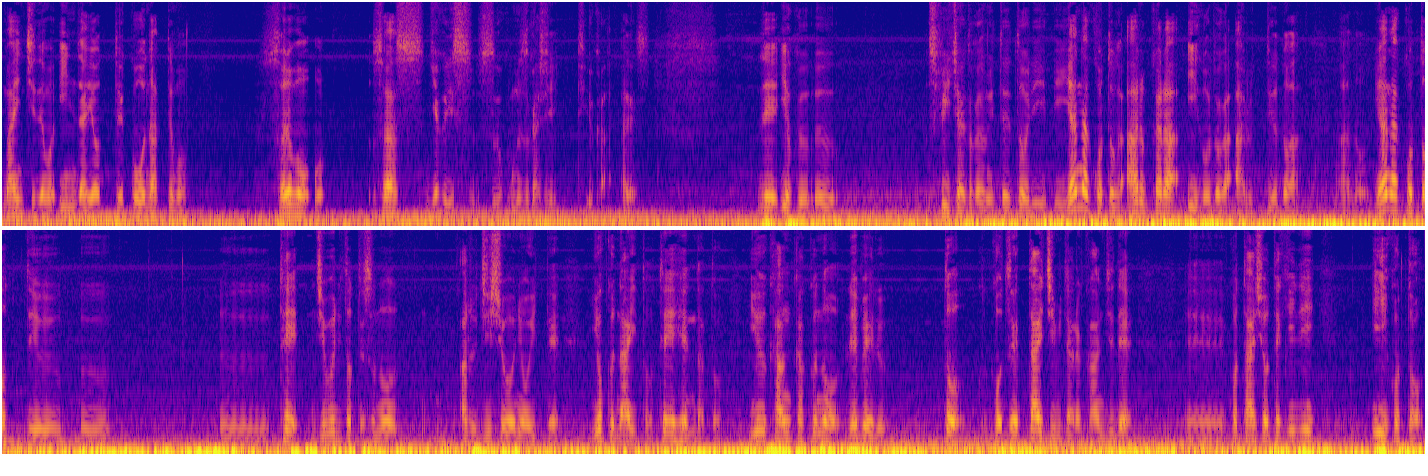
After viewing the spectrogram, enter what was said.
毎日でもいいんだよってこうなってもそれもそれは逆にすごく難しいっていうかあれです。でよくスピーチュアルとかでも言ってる通り嫌なことがあるからいいことがあるっていうのはあの嫌なことっていう自分にとってそのある事象において良くないと底辺だという感覚のレベルとこう絶対値みたいな感じで、えー、こう対照的にいいこと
